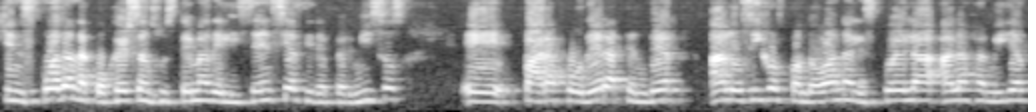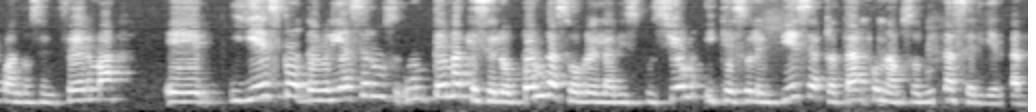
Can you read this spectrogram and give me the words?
quienes puedan acogerse a un sistema de licencias y de permisos eh, para poder atender a los hijos cuando van a la escuela, a la familia cuando se enferma. Eh, y esto debería ser un, tema que se lo ponga sobre la discusión y que se lo empiece a tratar con absoluta seriedad.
